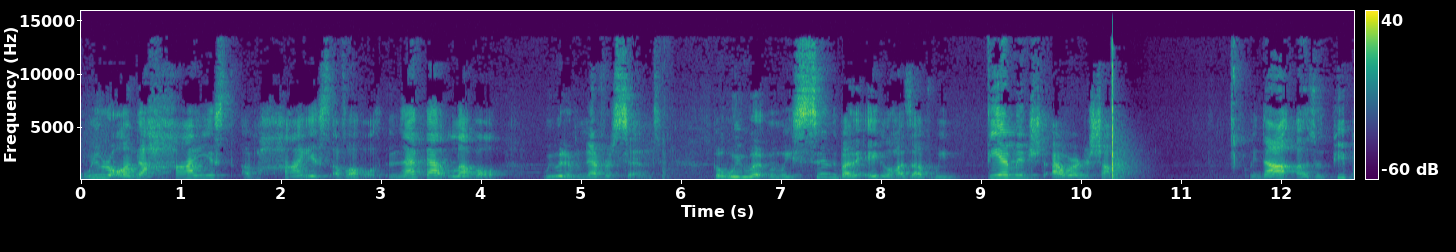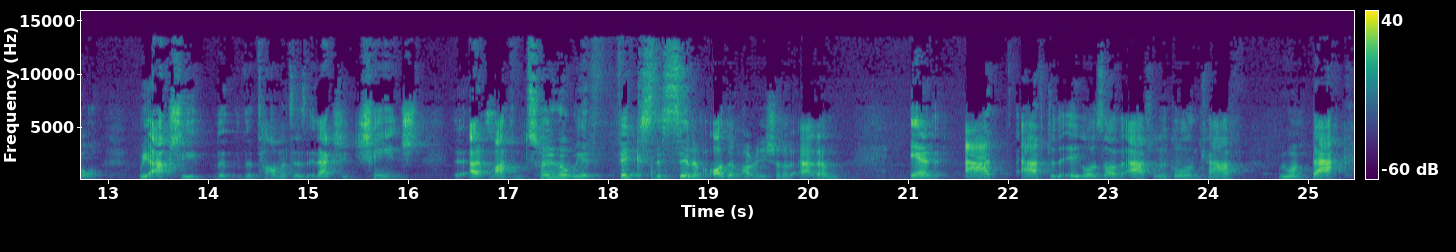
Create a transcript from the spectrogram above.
we were on the highest of highest of levels, and at that level, we would have never sinned. But we when we sinned by the Egel Hazav, we damaged our neshama. We now, as with people, we actually the, the Talmud says it actually changed at Matan Torah we had fixed the sin of Adam Harishon, of Adam, and at, after the Egel Azav, after the golden calf, we went back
